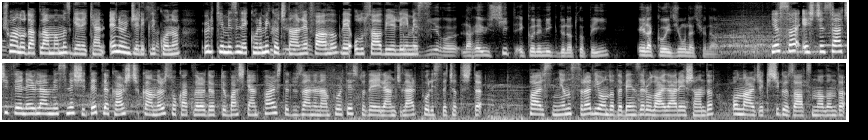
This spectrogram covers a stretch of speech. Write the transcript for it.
Şu an odaklanmamız gereken en öncelikli konu ülkemizin ekonomik açıdan refahı ve ulusal birliğimiz. Yasa eşcinsel çiftlerin evlenmesine şiddetle karşı çıkanları sokaklara döktü. Başkent Paris'te düzenlenen protestoda eylemciler polisle çatıştı. Paris'in yanı sıra Lyon'da da benzer olaylar yaşandı. Onlarca kişi gözaltına alındı.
